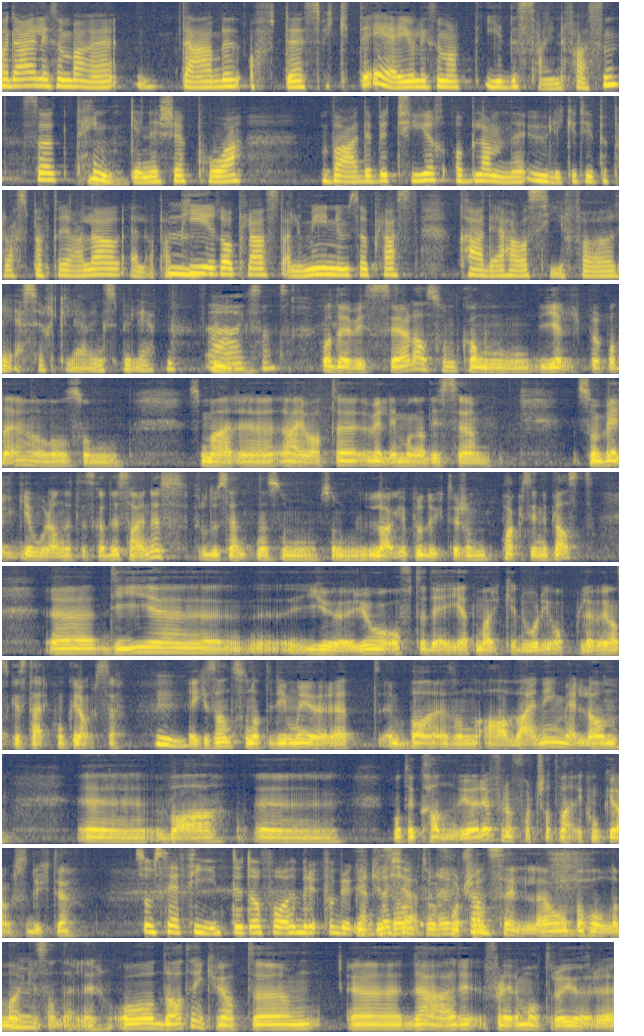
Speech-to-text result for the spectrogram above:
Og det er liksom bare Der det ofte svikter, er jo liksom at i designfasen så tenker en ikke på hva det betyr å blande ulike typer plastmaterialer, eller papir og plast, aluminiums og plast, hva det har å si for resirkuleringsmulighetene. Ja, ikke sant? Mm. Og det vi ser da, som kan hjelpe på det, og som, som er, er, jo at eh, veldig mange av disse som velger hvordan dette skal designes, produsentene som, som lager produkter som pakkes inn i plast, Eh, de eh, gjør jo ofte det i et marked hvor de opplever ganske sterk konkurranse. Mm. Ikke sant? Sånn at de må gjøre et, en, en sånn avveining mellom uh, hva uh, kan vi gjøre for å fortsatt være konkurransedyktige som ser fint ut og får forbrukeren til å kjøpe det. Å fortsatt liksom. selge og beholde mm. markedsandeler. Mm. Og Da tenker vi at uh, det er flere måter å gjøre,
